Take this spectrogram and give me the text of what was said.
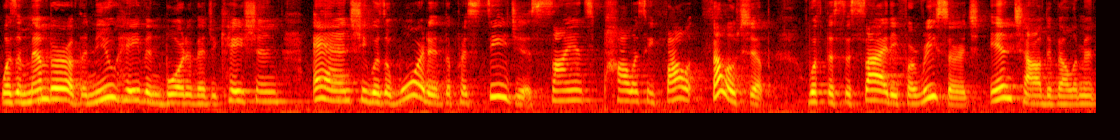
was a member of the New Haven Board of Education, and she was awarded the prestigious Science Policy Fellowship with the Society for Research in Child Development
